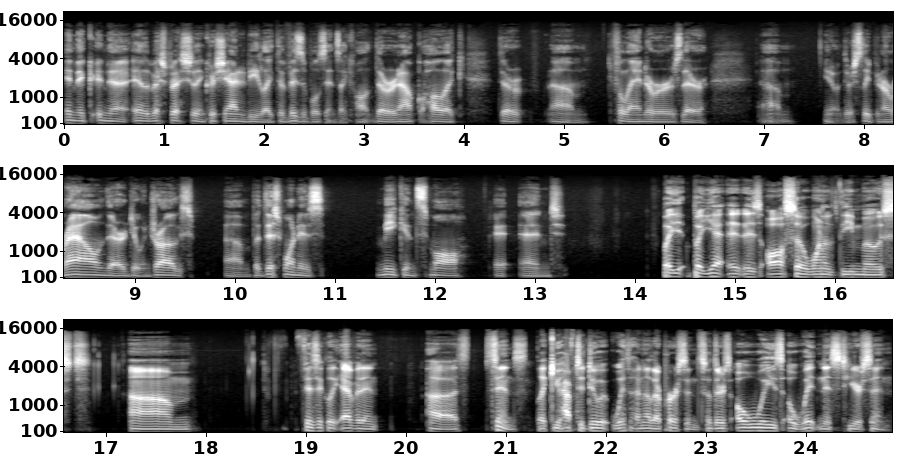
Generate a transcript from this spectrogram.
in the in the in the- especially in Christianity, like the visible sins, like oh, they're an alcoholic, they're um, philanderers, they're um, you know they're sleeping around, they're doing drugs, um, but this one is meek and small, and But but yet it is also one of the most um, physically evident uh, sins. Like you have to do it with another person, so there's always a witness to your sin.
